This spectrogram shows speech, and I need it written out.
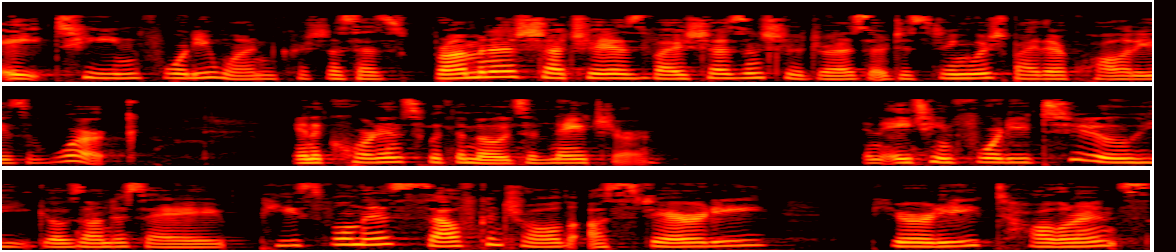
1841, Krishna says, Brahmanas, Kshatriyas, Vaishyas, and Shudras are distinguished by their qualities of work in accordance with the modes of nature. In 1842, he goes on to say, peacefulness, self-controlled, austerity, purity, tolerance,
